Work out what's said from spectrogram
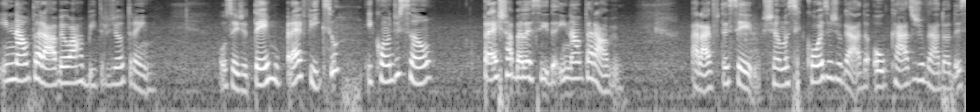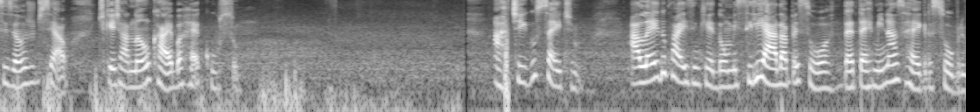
inalterável ao arbítrio de outrem. Ou seja, termo prefixo e condição pré-estabelecida inalterável. Parágrafo 3 Chama-se coisa julgada ou caso julgado a decisão judicial de que já não caiba recurso. Artigo 7 a lei do país em que é domiciliada a pessoa determina as regras sobre o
